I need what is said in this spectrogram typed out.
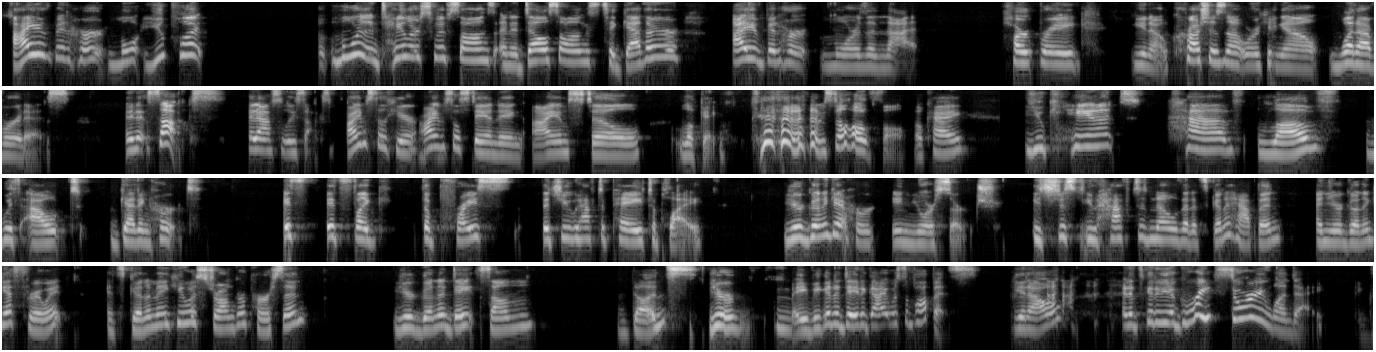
I have been hurt more. You put more than Taylor Swift songs and Adele songs together. I have been hurt more than that. Heartbreak, you know, crush is not working out, whatever it is. And it sucks. It absolutely sucks. I'm still here. I'm mm-hmm. still standing. I am still looking. I'm still hopeful. Okay. You can't have love without getting hurt. It's it's like the price that you have to pay to play. You're going to get hurt in your search. It's just you have to know that it's going to happen and you're going to get through it. It's going to make you a stronger person. You're going to date some duds. You're maybe going to date a guy with some puppets, you know? and it's going to be a great story one day.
